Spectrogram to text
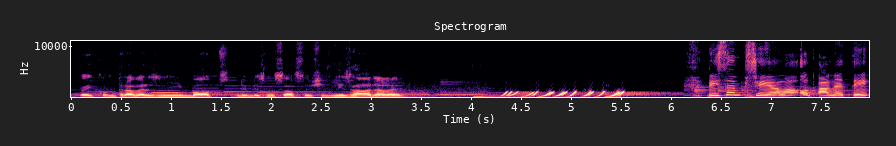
takový kontraverzní bod, kdyby jsme se asi všichni zhádali. Když jsem přijela od Anety,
